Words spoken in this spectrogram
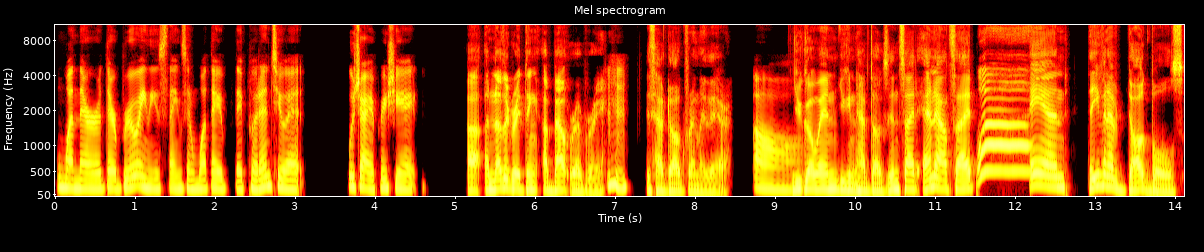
when they're they're brewing these things and what they they put into it, which I appreciate. Uh, another great thing about Reverie Mhm. is how dog friendly they are. Oh. You go in, you can have dogs inside and outside, What? and they even have dog bowls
